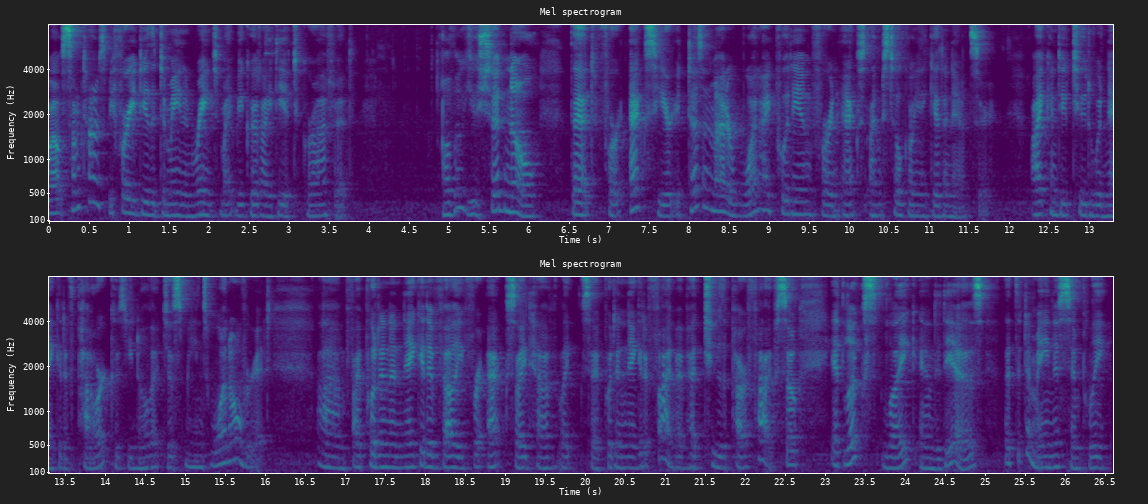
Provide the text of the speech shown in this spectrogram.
Well, sometimes before you do the domain and range might be a good idea to graph it. Although you should know that for x here, it doesn't matter what I put in for an x, I'm still going to get an answer. I can do 2 to a negative power because you know that just means 1 over it. Um, if I put in a negative value for x, I'd have, like, say I put in negative 5, I've had 2 to the power 5. So it looks like, and it is, that the domain is simply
